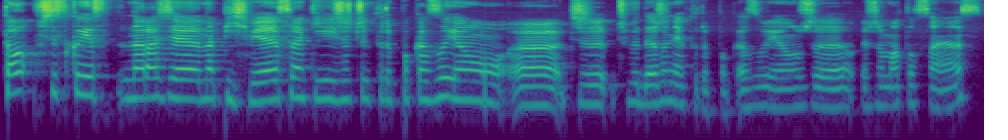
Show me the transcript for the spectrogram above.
to wszystko jest na razie na piśmie. Są jakieś rzeczy, które pokazują, e, czy, czy wydarzenia, które pokazują, że, że ma to sens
